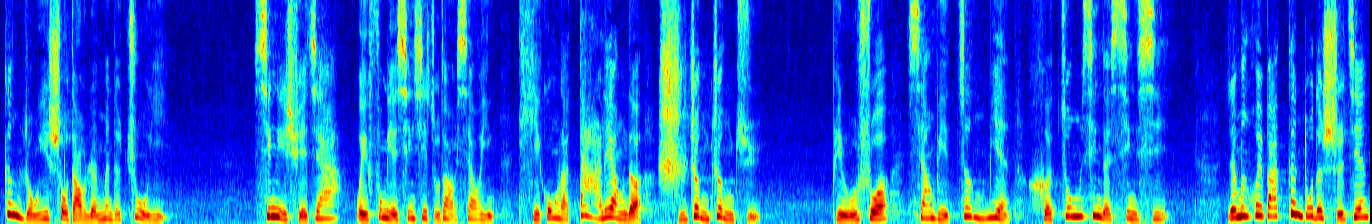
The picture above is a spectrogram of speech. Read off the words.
更容易受到人们的注意。心理学家为负面信息主导效应提供了大量的实证证据，比如说，相比正面和中性的信息，人们会把更多的时间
